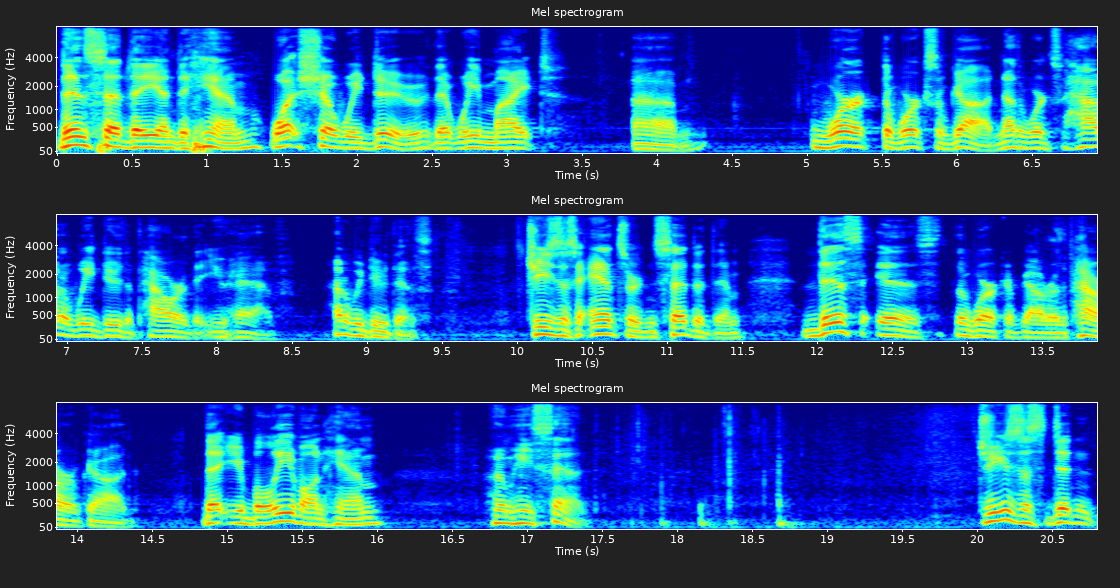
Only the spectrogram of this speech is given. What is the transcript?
then said they unto him what shall we do that we might um, work the works of God. In other words, how do we do the power that you have? How do we do this? Jesus answered and said to them, This is the work of God or the power of God, that you believe on him whom he sent. Jesus didn't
